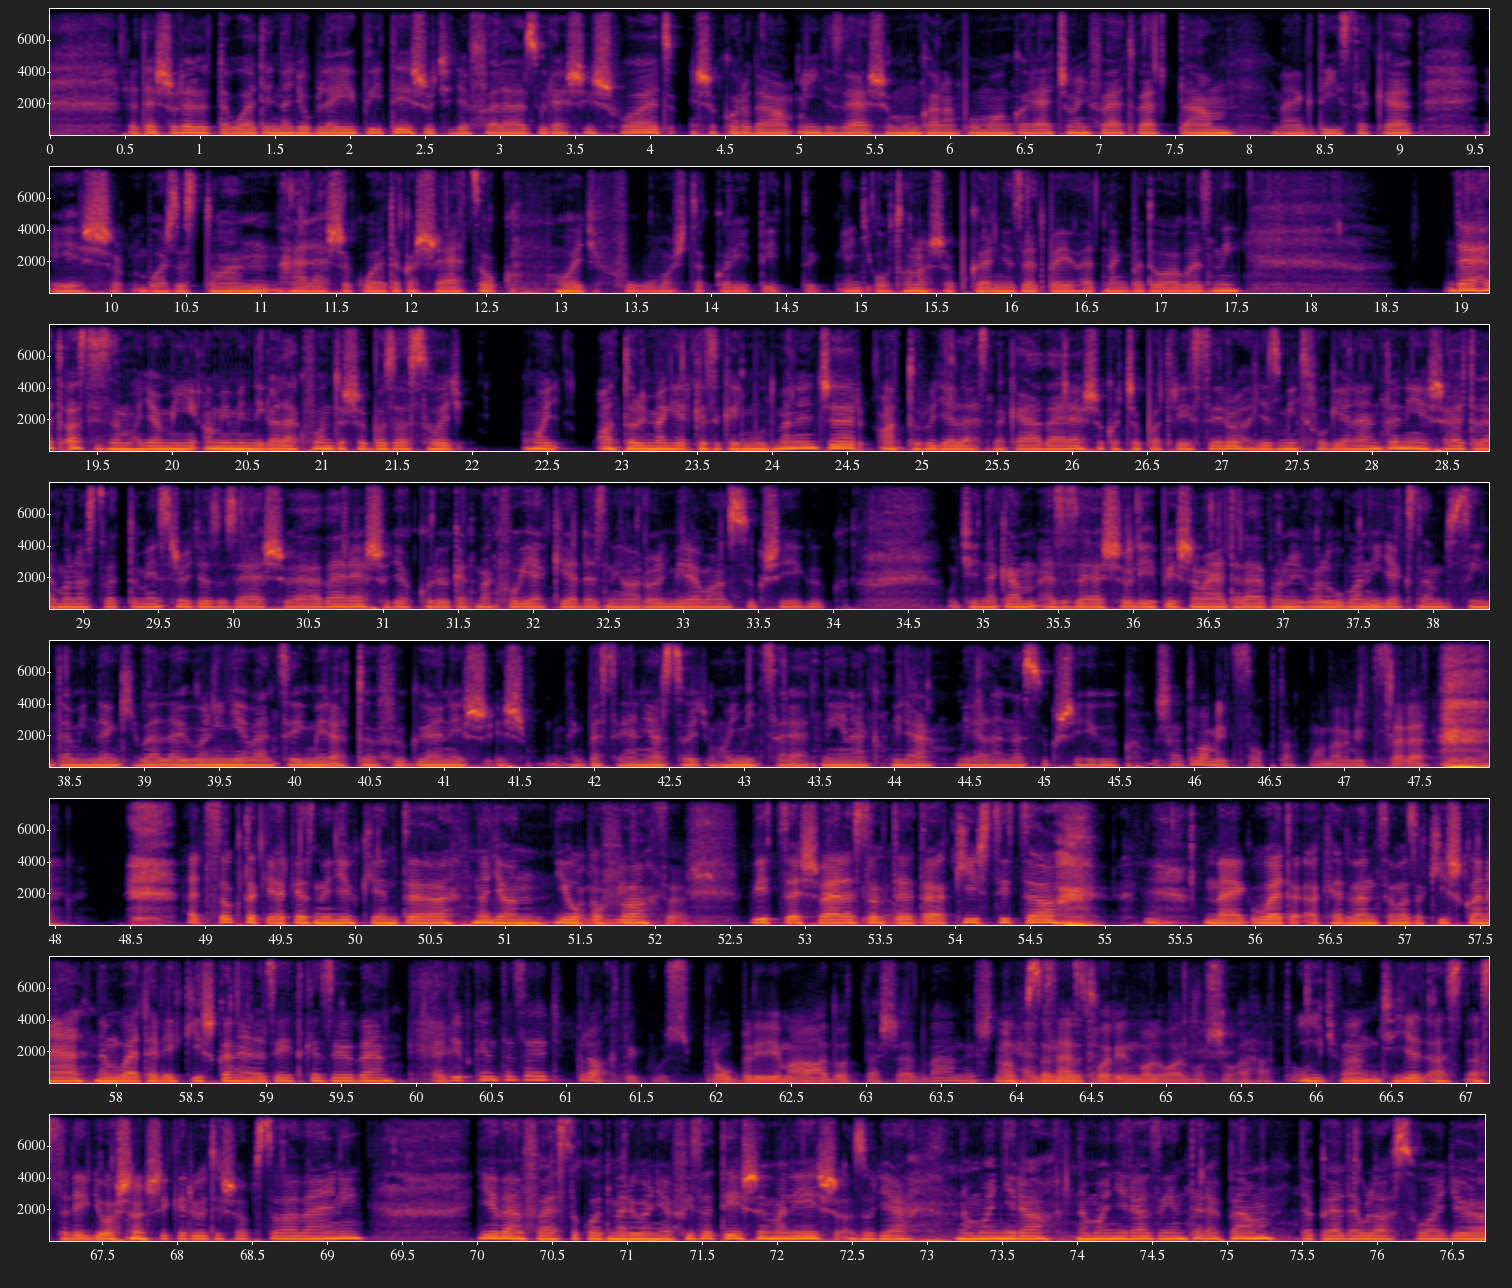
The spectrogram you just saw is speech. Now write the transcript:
Ráadásul előtte volt egy nagyobb leépítés, úgyhogy a fele az üres is volt, és akkor oda így az első munkanapomon karácsonyfát vettem, meg díszeket, és borzasztóan hálásak voltak a srácok, hogy fú, most akkor itt, itt egy otthonosabb környezetbe jöhetnek be dolgozni. De hát azt hiszem, hogy ami, ami mindig a legfontosabb az az, hogy, hogy attól, hogy megérkezik egy mood manager, attól ugye lesznek elvárások a csapat részéről, hogy ez mit fog jelenteni, és általában azt vettem észre, hogy az az első elvárás, hogy akkor őket meg fogják kérdezni arról, hogy mire van szükségük. Úgyhogy nekem ez az első lépésem általában, hogy valóban igyekszem szinte mindenkivel leülni, nyilván cégmérettől függően, és, és megbeszélni azt, hogy, hogy mit szeretnének, mire, mire lenne szükségük. És hát mit szoktak mondani, mit szeretnének? Hát szoktak érkezni egyébként nagyon jó Mondom, pofa, vicces, vicces válaszok, Igen. tehát a kis cica, meg volt a kedvencem az a kiskanál, nem volt elég kiskanál az étkezőben. Egyébként ez egy praktikus probléma adott esetben, és néhány Abszolút. száz forintból orvosolható. Így van, úgyhogy azt, azt elég gyorsan sikerült is abszolválni. Nyilván felszokott merülni a fizetésemelés, az ugye nem annyira, nem annyira az én terepem, de például az, hogy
